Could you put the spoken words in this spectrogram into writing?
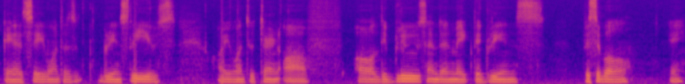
Okay let's say you want the green sleeves or you want to turn off all the blues and then make the greens visible. Okay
